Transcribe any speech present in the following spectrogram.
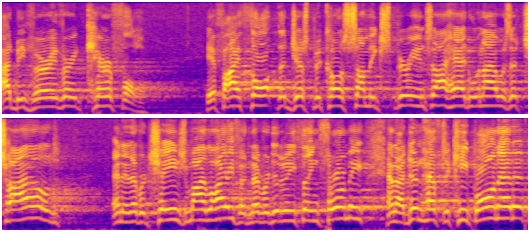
I'd be very, very careful if I thought that just because some experience I had when I was a child and it never changed my life, it never did anything for me, and I didn't have to keep on at it,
